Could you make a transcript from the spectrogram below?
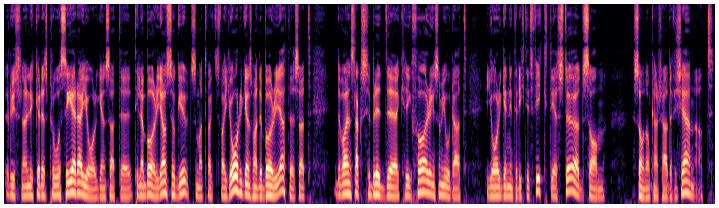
Ryssland lyckades provocera Georgien så att det till en början såg ut som att det faktiskt var Georgien som hade börjat det. Så att det var en slags hybridkrigföring som gjorde att Georgien inte riktigt fick det stöd som, som de kanske hade förtjänat.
